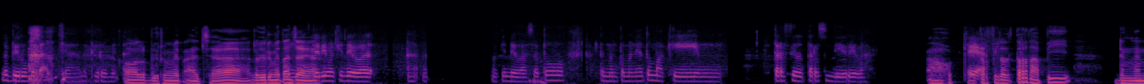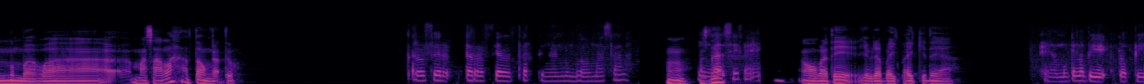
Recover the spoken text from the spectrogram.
lebih rumit aja lebih rumit aja. Oh lebih rumit aja, lebih rumit aja Hmm, ya. jadi makin dewa ah, ah. makin dewasa tuh teman-temannya tuh makin terfilter sendiri lah Oh, Oke, Iya. terfilter tapi dengan membawa masalah atau enggak tuh? terfil terfilter dengan membawa masalah maksudnya? enggak sih kayak Oh berarti ya udah baik-baik gitu ya? Ya mungkin lebih lebih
